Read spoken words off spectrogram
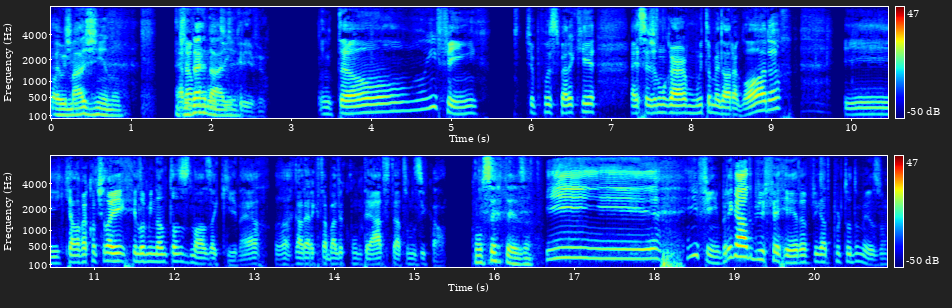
eu imagino. De era verdade. incrível. Então, enfim, tipo, espero que aí seja um lugar muito melhor agora e que ela vai continuar iluminando todos nós aqui, né? A galera que trabalha com teatro e teatro musical. Com certeza. E. Enfim, obrigado, Bi Ferreira. Obrigado por tudo mesmo.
